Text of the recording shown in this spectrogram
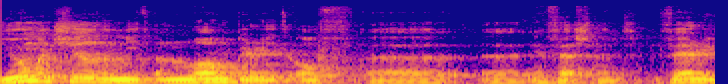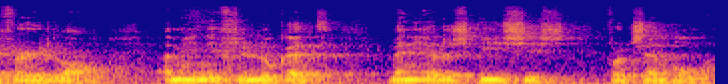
Human children need a long period of uh, uh, investment, very, very long. I mean, if you look at many other species, for example,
